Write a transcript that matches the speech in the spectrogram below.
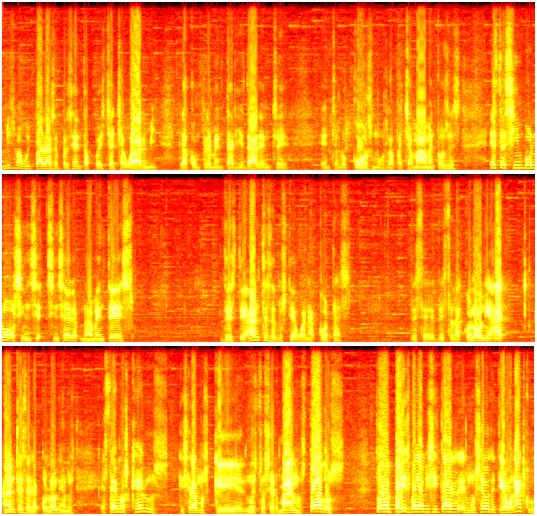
misma huipala representa pues chachahuarmi, la complementariedad entre, entre los cosmos, la Pachamama, entonces este símbolo sinceramente es desde antes de los tiahuanacotas, desde, desde la colonia, ah, antes de la colonia, está en los querus, quisiéramos que nuestros hermanos, todos, todo el país vaya a visitar el Museo de Tiahuanacu.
